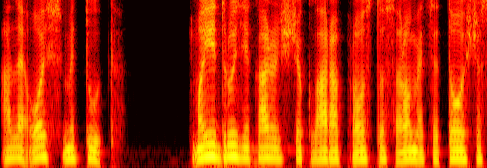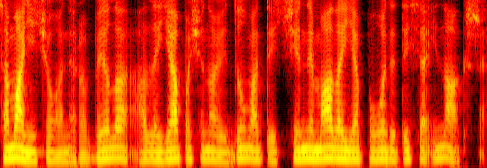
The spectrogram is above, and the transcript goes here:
Але ось ми тут. Мої друзі кажуть, що Клара просто соромиться того, що сама нічого не робила, але я починаю думати, чи не мала я поводитися інакше.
